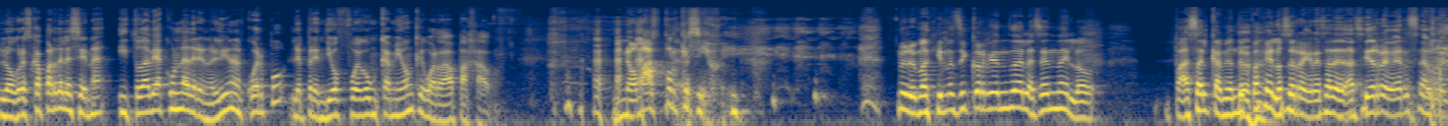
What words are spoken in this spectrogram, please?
logró escapar de la escena y todavía con la adrenalina en el cuerpo le prendió fuego a un camión que guardaba paja. güey. no más porque sí, güey. Me lo imagino así corriendo de la escena y lo pasa el camión de paja y luego se regresa de- así de reversa, güey.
